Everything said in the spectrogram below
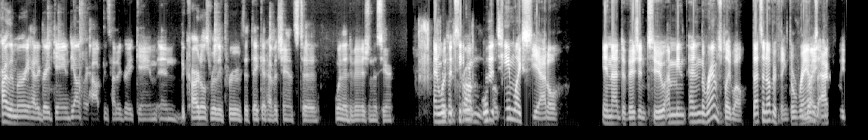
Kyler Murray had a great game, DeAndre Hopkins had a great game, and the Cardinals really proved that they could have a chance to win the division this year. And with a team with a team like Seattle in that division too, I mean, and the Rams played well. That's another thing. The Rams right. actually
